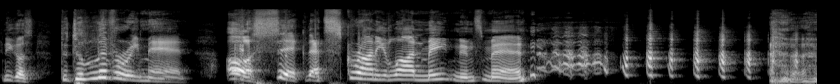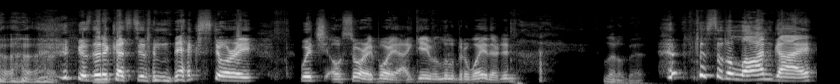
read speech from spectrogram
and he goes, "The delivery man. Oh, sick! That scrawny lawn maintenance man." Because then it cuts to the next story, which oh, sorry, boy, I gave a little bit away there, didn't I? A little bit. so the lawn guy,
